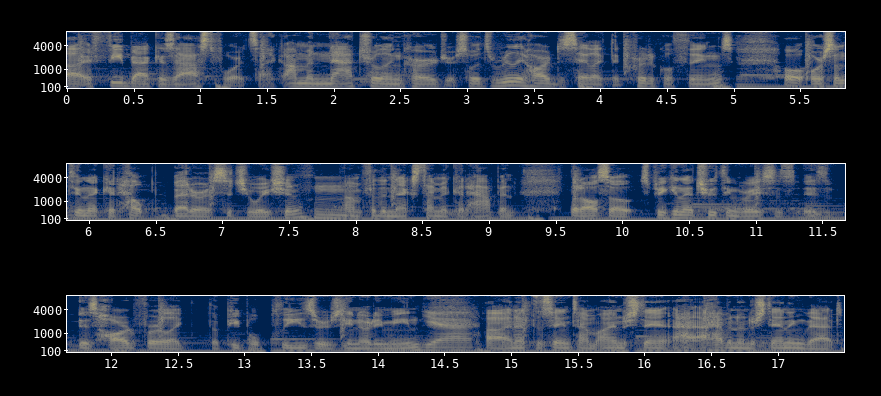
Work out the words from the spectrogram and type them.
uh, if feedback is asked for, it's like I'm a natural encourager, so it's really hard to say like the critical things or, or something that could help better a situation Hmm. um, for the next time it could happen. But also speaking that truth and grace is, is is hard for like the people pleasers. You know what I mean? Yeah. Uh, and at the same time, I understand. I have an understanding that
